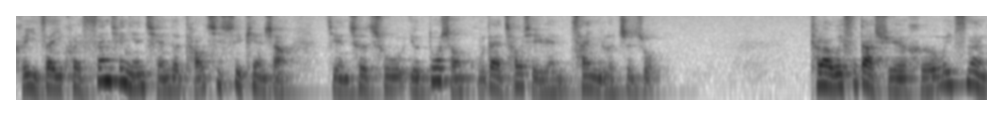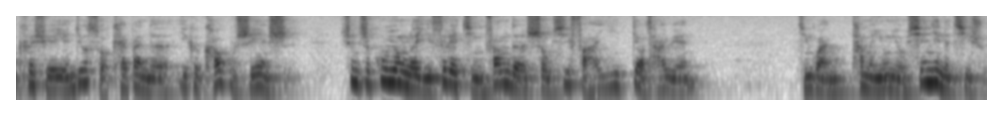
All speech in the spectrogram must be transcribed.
可以在一块三千年前的陶器碎片上检测出有多少古代抄写员参与了制作。特拉维夫大学和威茨曼科学研究所开办的一个考古实验室，甚至雇佣了以色列警方的首席法医调查员。尽管他们拥有先进的技术，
